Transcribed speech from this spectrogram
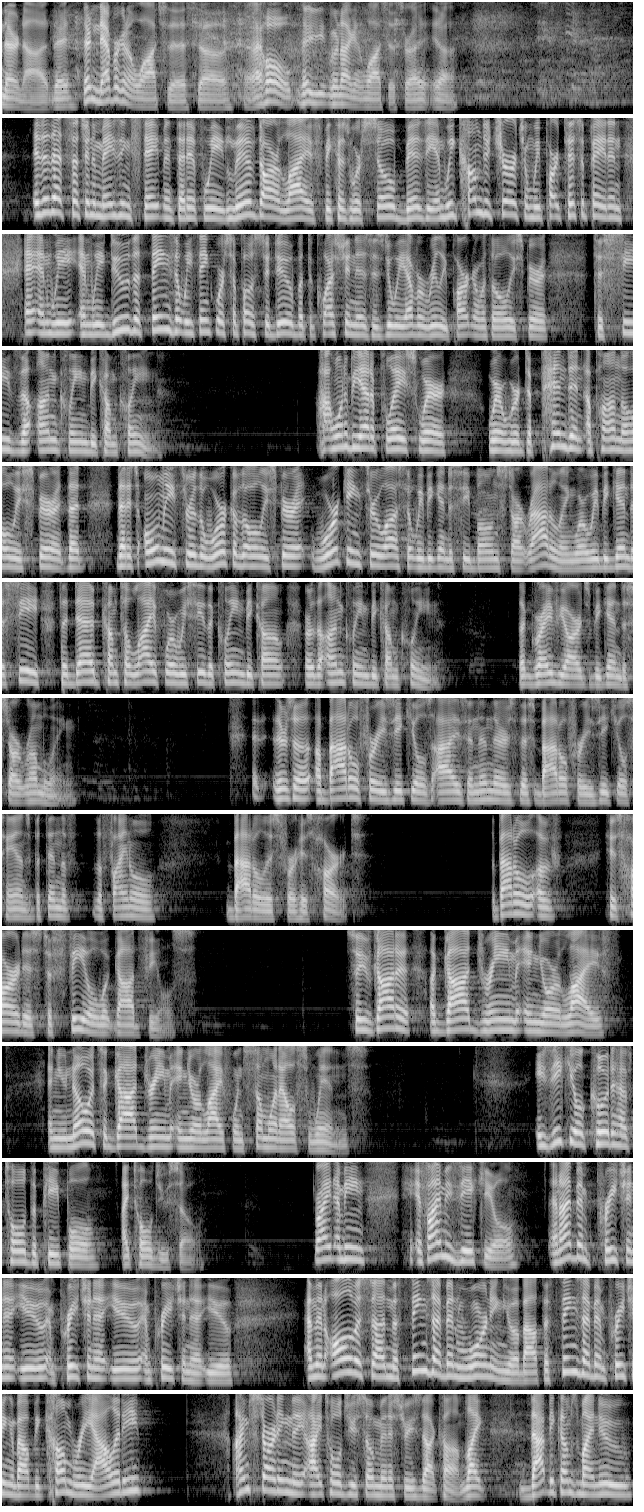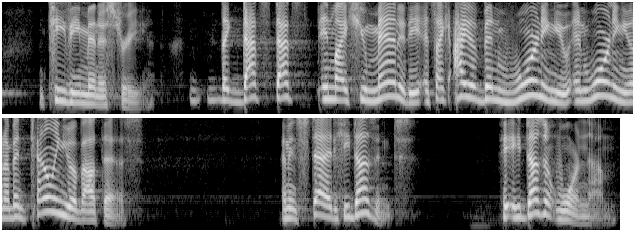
they're not. They, they're never going to watch this. Uh, I hope. We're not going to watch this, right? Yeah. Isn't that such an amazing statement that if we lived our life because we're so busy and we come to church and we participate and, and, we, and we do the things that we think we're supposed to do, but the question is, is do we ever really partner with the Holy Spirit to see the unclean become clean? I want to be at a place where, where we're dependent upon the Holy Spirit, that, that it's only through the work of the Holy Spirit working through us that we begin to see bones start rattling, where we begin to see the dead come to life, where we see the clean become, or the unclean become clean. That graveyards begin to start rumbling. There's a, a battle for Ezekiel's eyes, and then there's this battle for Ezekiel's hands, but then the, the final battle is for his heart. The battle of his heart is to feel what God feels. So you've got a, a God dream in your life, and you know it's a God dream in your life when someone else wins. Ezekiel could have told the people, I told you so. Right? I mean, if I'm Ezekiel and I've been preaching at you and preaching at you and preaching at you, and then all of a sudden, the things I've been warning you about, the things I've been preaching about become reality. I'm starting the I told you so ministries.com. Like that becomes my new TV ministry. Like that's that's in my humanity. It's like I have been warning you and warning you and I've been telling you about this. And instead, he doesn't. He, he doesn't warn them.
